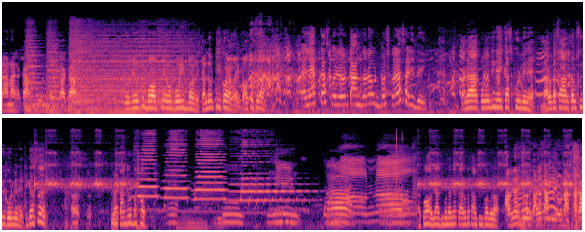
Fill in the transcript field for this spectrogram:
না না কাকা আমি গরিব মানুষ কাকা ও যেহেতু বলছে ও গরিব মানুষ তাহলে ওর কি করা যায় কত তো তাহলে এক কাজ করি ওর কান ধরে উঠবস করে ছাড়ি দেই তাহলে আর কোনোদিন এই কাজ করবি না। কারও কাছে আনতাম চুরি করবি না ঠিক আছে? আচ্ছা না কান ধরে বসো কো যা জীবন আমি কারও কাছে আম চুরি করব না। আর জীবনে না। আমার করব না। আচ্ছা।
